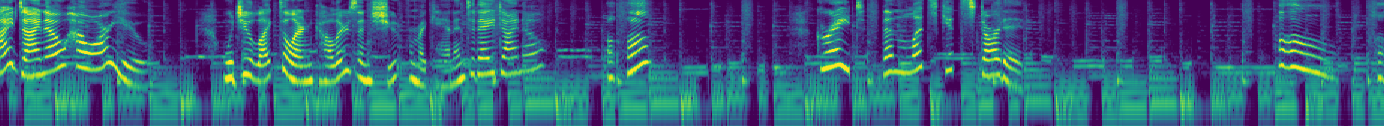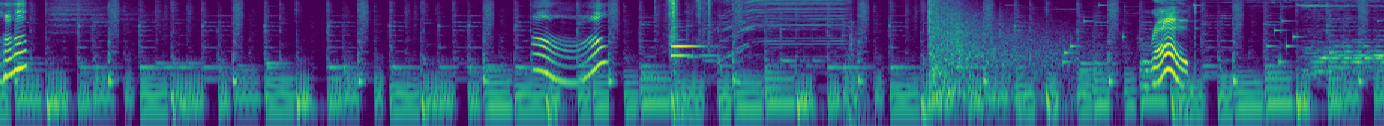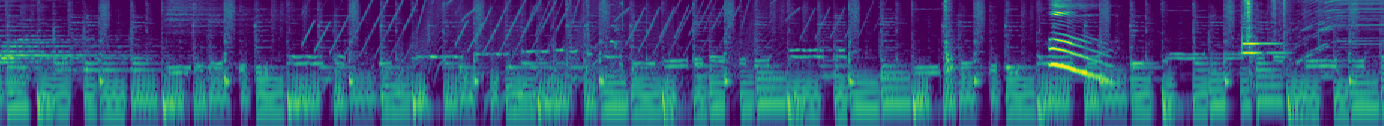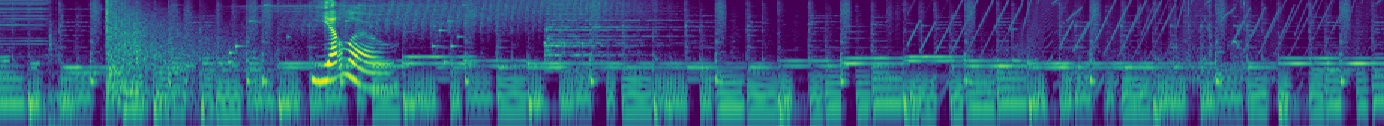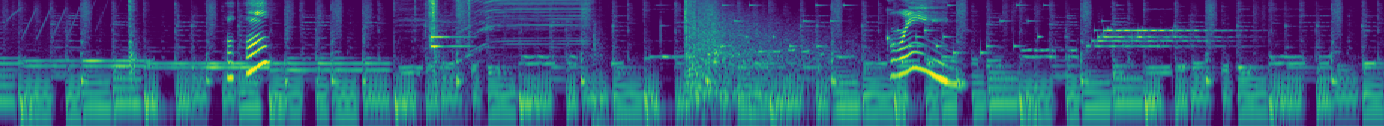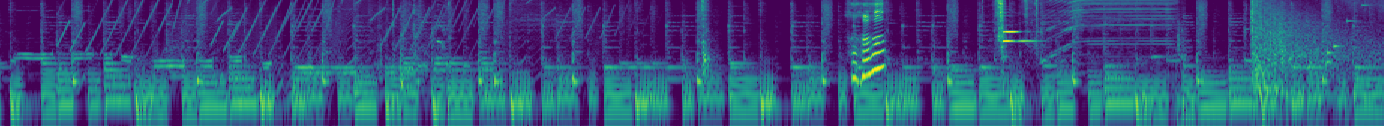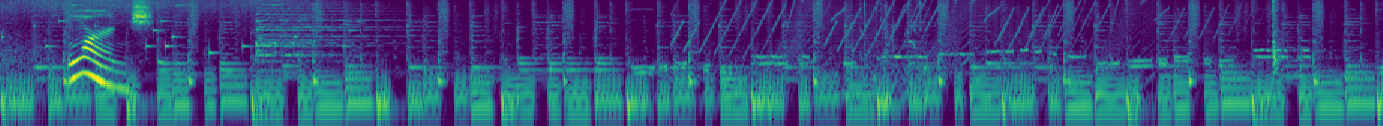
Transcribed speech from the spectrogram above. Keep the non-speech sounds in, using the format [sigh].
Hi, Dino. How are you? Would you like to learn colors and shoot from a cannon today, Dino? Uh-huh. Great! Then let's get started. Oh. [laughs] Aw. Red. Yellow. Uh-huh. Uh-huh. Orange.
